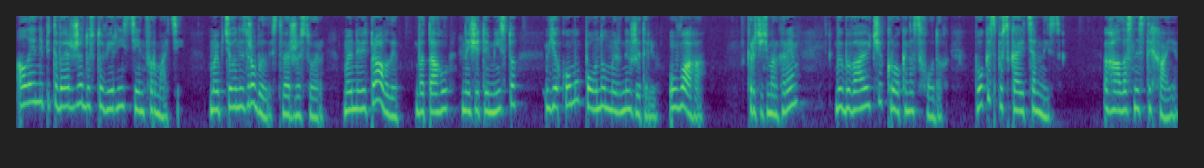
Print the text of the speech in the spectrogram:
але й не підтверджує достовірність цієї інформації. Ми б цього не зробили, стверджує Сойер. Ми не відправили ватагу нищити місто, в якому повно мирних жителів. Увага! кричить Маргрем, вибиваючи кроки на сходах, поки спускається вниз. Галас не стихає.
